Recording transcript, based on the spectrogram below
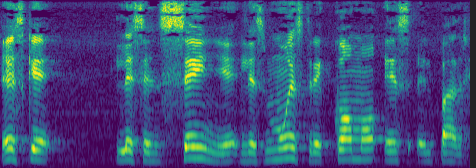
es que les enseñe, les muestre cómo es el Padre.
